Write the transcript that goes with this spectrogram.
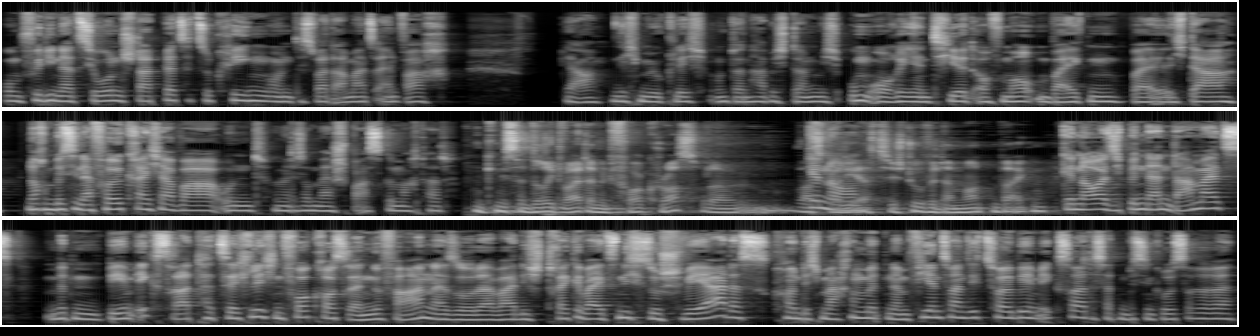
um für die Nation Startplätze zu kriegen. Und das war damals einfach ja nicht möglich. Und dann habe ich dann mich umorientiert auf Mountainbiken, weil ich da noch ein bisschen erfolgreicher war und mir das auch mehr Spaß gemacht hat. Und ging es dann direkt weiter mit Four Cross oder was genau. war die erste Stufe der Mountainbiken? Genau, also ich bin dann damals mit dem BMX-Rad tatsächlich ein Vorcross-Rennen gefahren. Also da war die Strecke war jetzt nicht so schwer. Das konnte ich machen mit einem 24 Zoll BMX-Rad. Das hat ein bisschen größere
